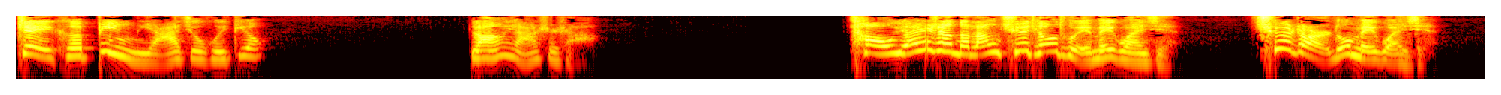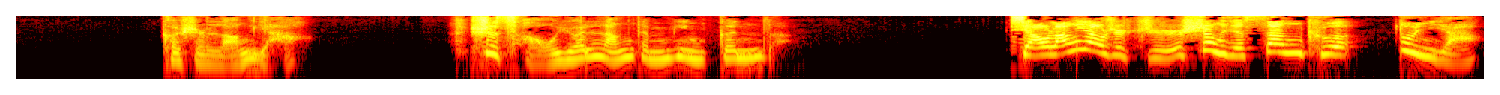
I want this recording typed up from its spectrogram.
这颗病牙就会掉。狼牙是啥？草原上的狼缺条腿没关系，缺着耳朵没关系。可是狼牙是草原狼的命根子。小狼要是只剩下三颗钝牙，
